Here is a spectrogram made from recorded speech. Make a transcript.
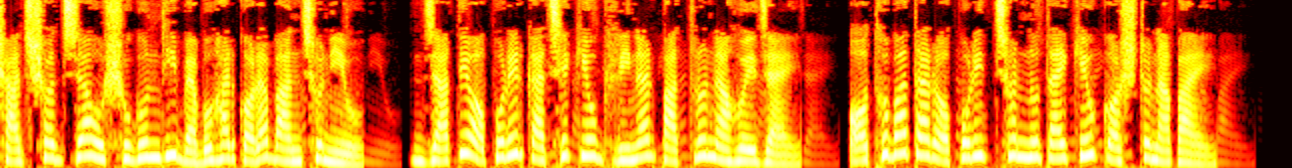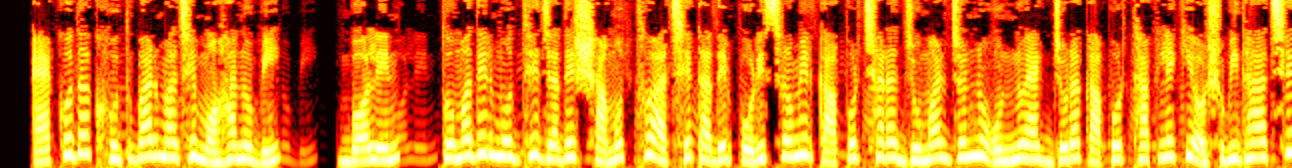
সাজসজ্জা ও সুগন্ধি ব্যবহার করা বাঞ্ছনীয়, যাতে অপরের কাছে কেউ ঘৃণার পাত্র না হয়ে যায়, অথবা তার অপরিচ্ছন্নতায় কেউ কষ্ট না পায়। একদা খুতবার মাঝে মহানবী বলেন, তোমাদের মধ্যে যাদের সামর্থ্য আছে তাদের পরিশ্রমের কাপড় ছাড়া জুমার জন্য অন্য এক জোড়া কাপড় থাকলে কি অসুবিধা আছে?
